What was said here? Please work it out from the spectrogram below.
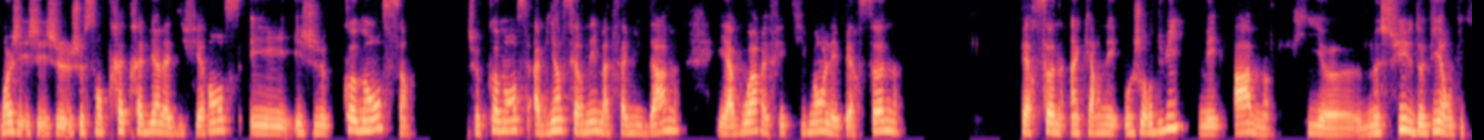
moi, je, sens très très bien la différence et, je, commence, je commence à bien cerner ma famille d'âmes et à voir effectivement les personnes, personnes incarnées aujourd'hui, mais âmes qui euh, me suivent de vie en vie.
